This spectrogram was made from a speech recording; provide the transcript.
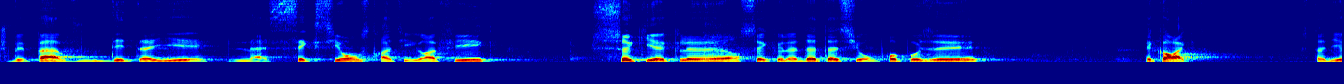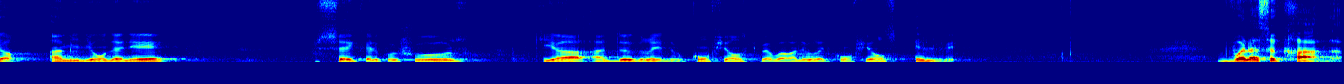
Je ne vais pas vous détailler la section stratigraphique. Ce qui est clair, c'est que la datation proposée est correcte. C'est-à-dire un million d'années, c'est quelque chose qui a un degré de confiance, qui peut avoir un degré de confiance élevé. Voilà ce crâne.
